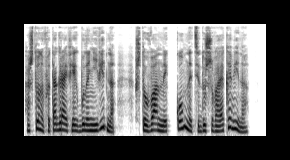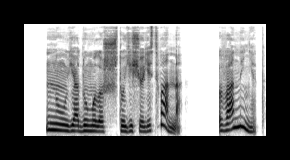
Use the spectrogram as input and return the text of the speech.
А что на фотографиях было не видно, что в ванной комнате душевая кабина? Ну, я думала, что еще есть ванна. Ванны нет.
